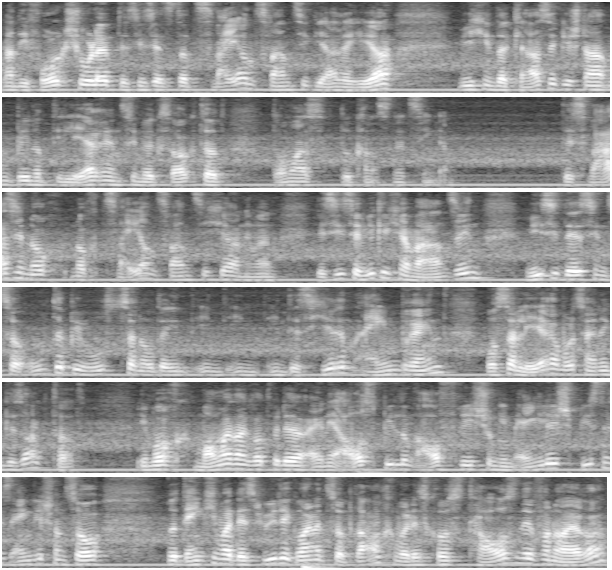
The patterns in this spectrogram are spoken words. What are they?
an die Volksschule, das ist jetzt da 22 Jahre her, wie ich in der Klasse gestanden bin und die Lehrerin zu mir gesagt hat, Thomas, du kannst nicht singen. Das war sie noch nach 22 Jahren. Ich meine, das ist ja wirklich ein Wahnsinn, wie sie das in so ein Unterbewusstsein oder in, in, in, in das Hirn einbrennt, was der Lehrer mal zu einem gesagt hat. Ich mache momentan gerade wieder eine Ausbildung, Auffrischung im Englisch, Business Englisch und so. Nur denke ich mir, das würde ich gar nicht so brauchen, weil das kostet Tausende von Euro.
